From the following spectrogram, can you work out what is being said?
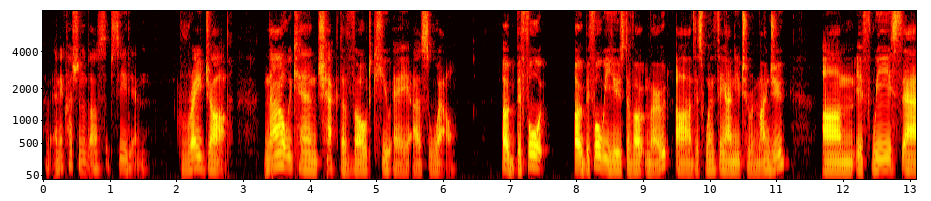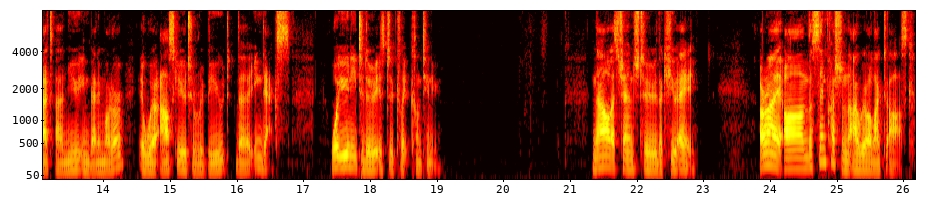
Have any question about Obsidian? Great job. Now we can check the vote QA as well. Oh, before oh before we use the vote mode, uh, there's one thing I need to remind you. Um, if we set a new embedding model, it will ask you to rebuild the index. What you need to do is to click continue. Now let's change to the QA. All right, um, the same question I will like to ask.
